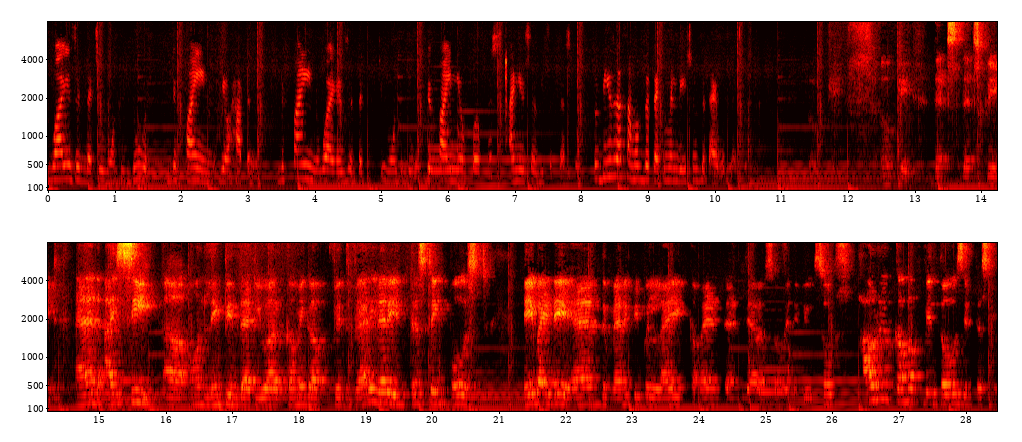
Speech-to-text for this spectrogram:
Why is it that you want to do it? Define your happiness. Define why is it that you want to do it. Define your purpose, and you shall be successful. So these are some of the recommendations that I would like to. Make. Okay, okay, that's that's great. And I see uh, on LinkedIn that you are coming up with very very interesting posts day by day, and many people like, comment, and there are so many views. So, how do you come up with those interesting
